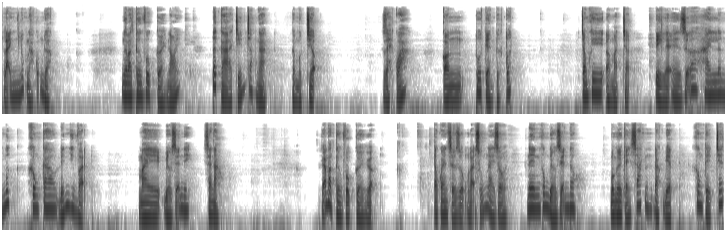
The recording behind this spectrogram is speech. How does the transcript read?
lãnh lúc nào cũng được. Người mặc thương phục cười nói, tất cả 900 ngàn, gần một triệu. Rẻ quá, còn thua tiền tử tuất. Trong khi ở mặt trận, tỷ lệ giữa hai lần mức không cao đến như vậy. Mày biểu diễn đi, xem nào. Gã mặc thường phục cười gượng. Tao quen sử dụng loại súng này rồi, nên không biểu diễn đâu. Một người cảnh sát đặc biệt không thể chết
